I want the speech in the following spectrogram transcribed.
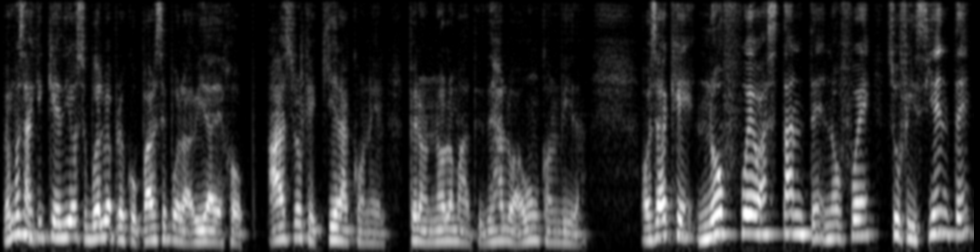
Vemos aquí que Dios vuelve a preocuparse por la vida de Job. Haz lo que quiera con él, pero no lo mates, déjalo aún con vida. O sea que no fue bastante, no fue suficiente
